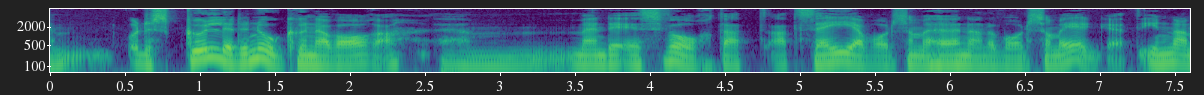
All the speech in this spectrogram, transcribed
Um, och det skulle det nog kunna vara. Um, men det är svårt att, att säga vad som är hönan och vad som är ägget. Innan,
